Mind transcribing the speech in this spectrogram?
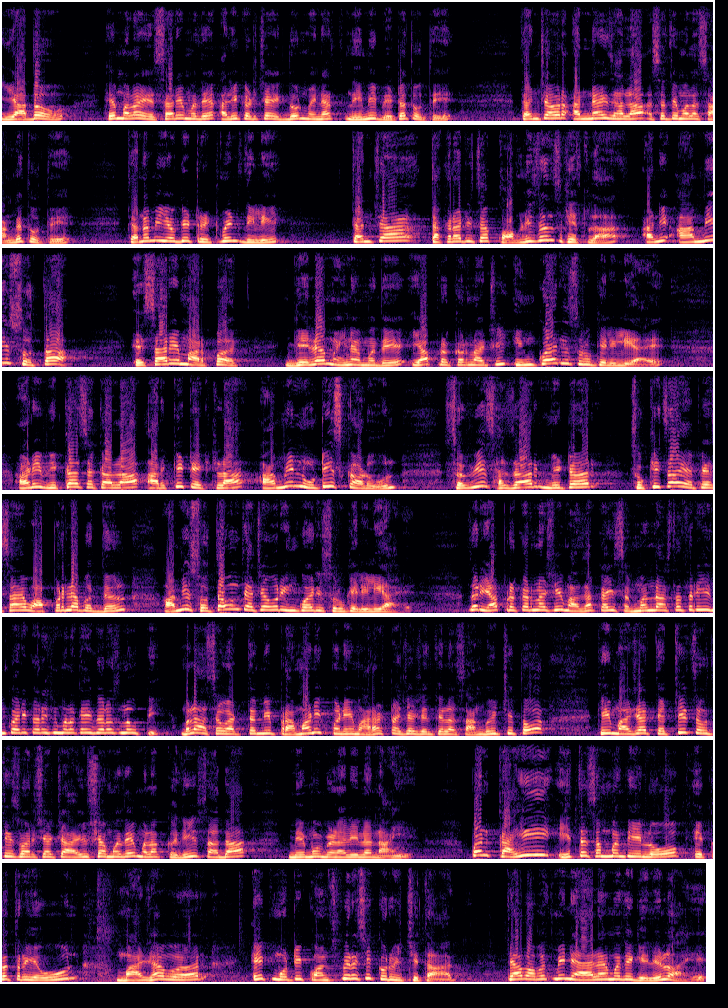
यादव हे मला एस आर एमध्ये अलीकडच्या एक दोन महिन्यात नेहमी भेटत होते. त्यांच्यावर अन्याय झाला असं ते मला सांगत होते. त्यांना मी योग्य ट्रीटमेंट दिली. त्यांच्या तक्रारीचा कॉग्निझन्स घेतला आणि आम्ही स्वतः एस आर एमार्फत गेल्या महिन्यामध्ये या प्रकरणाची इन्क्वायरी सुरू केलेली आहे. आणि विकासकाला आर्किटेक्टला आम्ही नोटीस काढून सव्वीस हजार मीटर चुकीचा एफ एस आय वापरल्याबद्दल आम्ही स्वतःहून त्याच्यावर इन्क्वायरी सुरू केलेली आहे. जर या प्रकरणाशी माझा काही संबंध असता तरी इन्क्वायरी करायची मला काही गरज नव्हती. मला असं वाटतं मी प्रामाणिकपणे महाराष्ट्राच्या जनतेला सांगू इच्छितो की माझ्या तेहतीस चौतीस वर्षाच्या आयुष्यामध्ये मला कधी साधा मेमो मिळालेला नाही. पण काही हितसंबंधी लोक एकत्र येऊन माझ्यावर एक मोठी कॉन्स्पिरसी करू इच्छितात. त्याबाबत मी न्यायालयामध्ये गेलेलो आहे.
